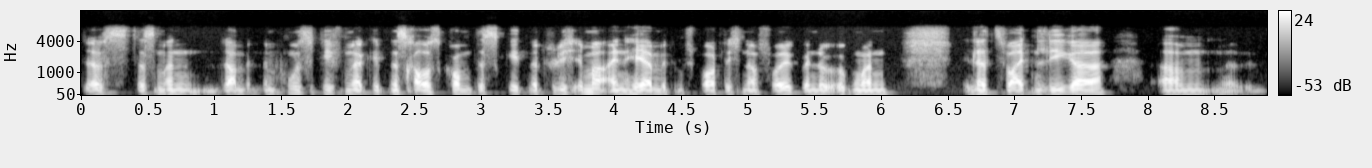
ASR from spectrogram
dass, dass man da mit einem positiven Ergebnis rauskommt? Das geht natürlich immer einher mit dem sportlichen Erfolg. Wenn du irgendwann in der zweiten Liga ähm,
